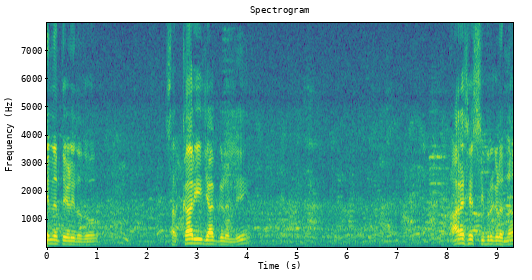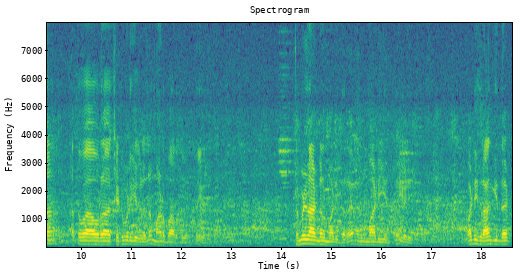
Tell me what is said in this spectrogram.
ಏನಂತ ಹೇಳಿರೋದು? ಸರ್ಕಾರಿ ಜಾಗಗಳಲ್ಲಿ ಆರ್ ಎಸ್ ಎಸ್ ಶಿಬಿರಗಳನ್ನು ಅಥವಾ ಅವರ ಚಟುವಟಿಕೆಗಳನ್ನು ಮಾಡಬಾರ್ದು ಅಂತ ಹೇಳಿದ್ದಾರೆ. ತಮಿಳ್ನಾಡಿನಲ್ಲಿ ಮಾಡಿದ್ದಾರೆ, ಹಂಗೆ ಮಾಡಿ ಅಂತ ಹೇಳಿದ್ದಾರೆ. What is wrong in that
